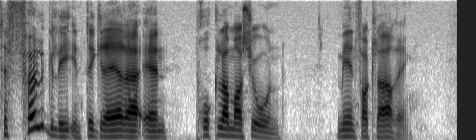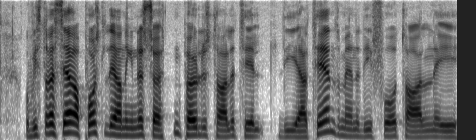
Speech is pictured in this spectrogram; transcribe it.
selvfølgelig integrere en proklamasjon med en forklaring. Og Hvis dere ser apostelgjerningene 17, Paulus taler til de i Aten, som er en av de få talene i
